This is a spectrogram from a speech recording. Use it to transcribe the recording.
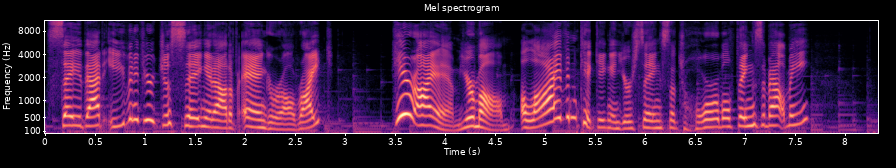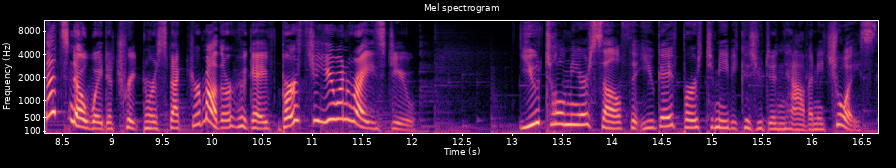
say that even if you're just saying it out of anger, all right? Here I am, your mom, alive and kicking, and you're saying such horrible things about me? That's no way to treat and respect your mother who gave birth to you and raised you. You told me yourself that you gave birth to me because you didn't have any choice.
